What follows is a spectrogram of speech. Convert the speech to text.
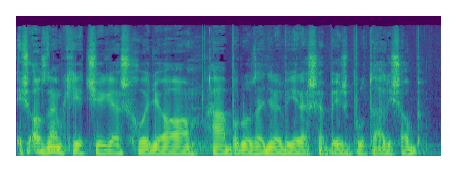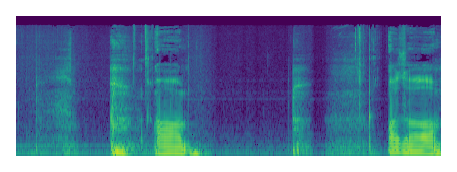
És az nem kétséges, hogy a háború az egyre véresebb és brutálisabb. A, az a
